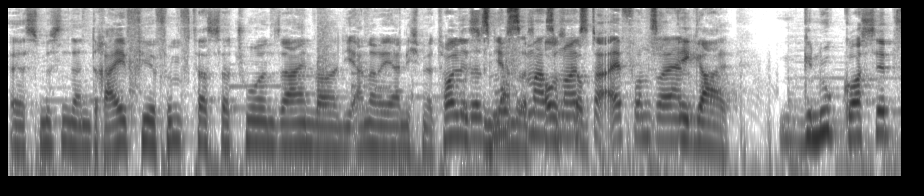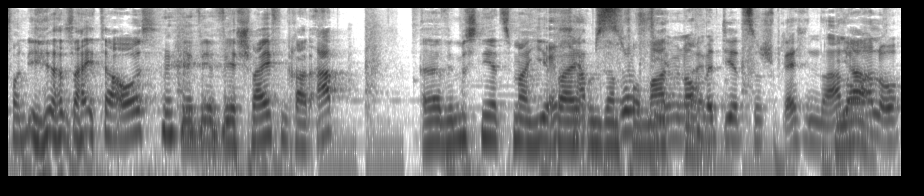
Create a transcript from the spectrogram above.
Es müssen dann drei, vier, fünf Tastaturen sein, weil die andere ja nicht mehr toll ist. das die muss immer das neueste iPhone sein. Egal. Genug Gossip von dieser Seite aus. Wir, wir, wir schweifen gerade ab. Äh, wir müssen jetzt mal hier Ich bei habe unserem so Format viel noch bleiben. mit dir zu sprechen. Hallo, ja. hallo.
